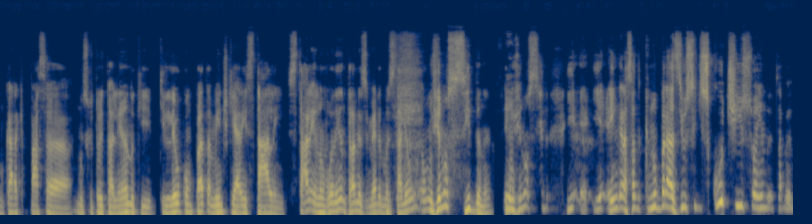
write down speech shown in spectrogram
um cara que passa, um escritor italiano que, que leu completamente que era Stalin. Stalin, eu não vou nem entrar nesse mérito, mas Stalin é um, é um genocida, né? Ele é um genocida. E, é, e, é engraçado que no Brasil se discute isso ainda, sabe?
